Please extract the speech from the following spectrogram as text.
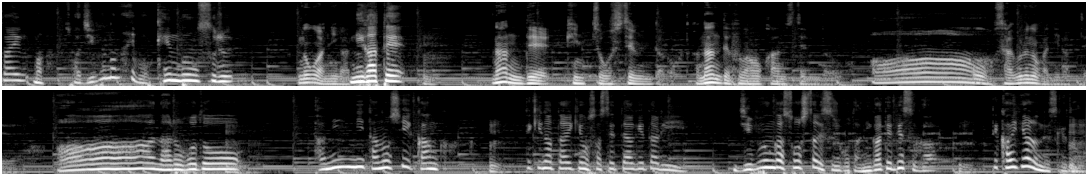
伝えるまあそうか自分の内部を見聞するのが苦手。苦手うん。なんで緊張してるんだろうとか、なんで不安を感じてるんだろうあを探るのが苦手。ああなるほうど、ん。他人に楽しい感覚うん。的な体験をさせてあげたり自分がそうしたりすることは苦手ですがっうん。て書いてあるんですけど、うん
